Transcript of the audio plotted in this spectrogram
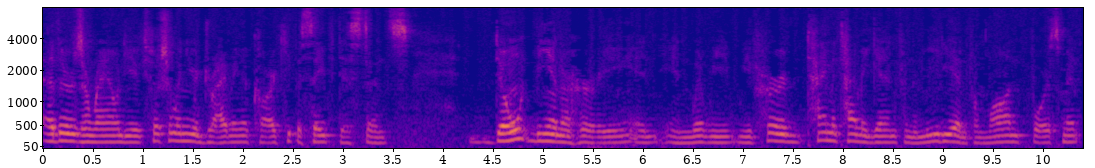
others around you, especially when you're driving a car. Keep a safe distance. Don't be in a hurry. And, and when we, we've heard time and time again from the media and from law enforcement,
